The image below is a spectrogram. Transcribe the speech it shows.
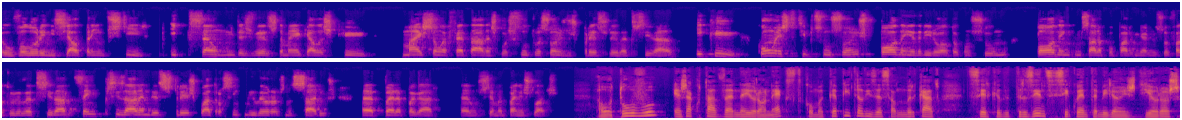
o valor inicial para investir e que são muitas vezes também aquelas que mais são afetadas com as flutuações dos preços da eletricidade e que com este tipo de soluções podem aderir ao autoconsumo, podem começar a poupar dinheiro na sua fatura de eletricidade sem precisarem desses 3, 4 ou 5 mil euros necessários uh, para pagar uh, um sistema de painéis solares. A Otovo é já cotada na Euronext com uma capitalização de mercado de cerca de 350 milhões de euros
